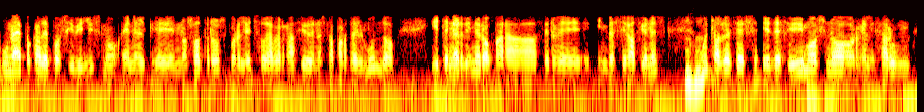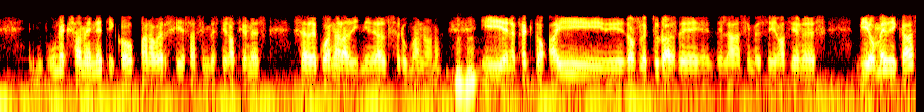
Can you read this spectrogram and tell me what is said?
una época de posibilismo en el que nosotros, por el hecho de haber nacido en esta parte del mundo y tener dinero para hacer eh, investigaciones, muchas veces eh, decidimos no realizar un, un examen ético para ver si esas investigaciones se adecuan a la dignidad del ser humano. ¿no? Y en efecto, hay dos lecturas de, de, las investigaciones biomédicas,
